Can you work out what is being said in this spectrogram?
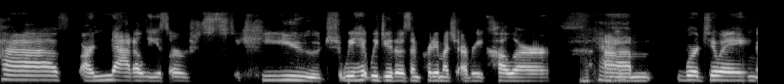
have our natalie's are huge. We hit we do those in pretty much every color. Okay. um we're doing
